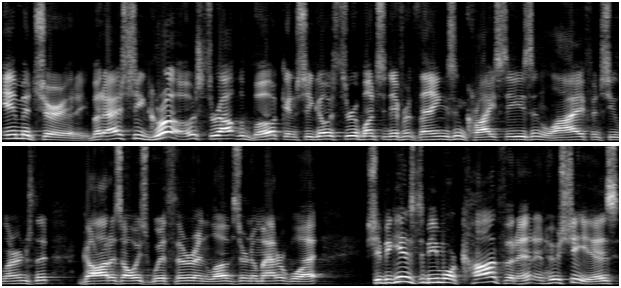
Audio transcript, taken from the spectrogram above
immaturity. But as she grows throughout the book and she goes through a bunch of different things and crises in life and she learns that God is always with her and loves her no matter what, she begins to be more confident in who she is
